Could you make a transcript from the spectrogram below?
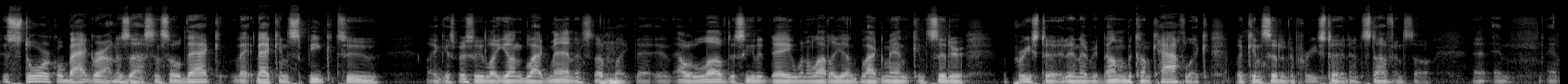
historical background as us, and so that that that can speak to like especially like young black men and stuff like that. And I would love to see the day when a lot of young black men consider the priesthood and every don't become Catholic, but consider the priesthood and stuff. And so, and and, and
